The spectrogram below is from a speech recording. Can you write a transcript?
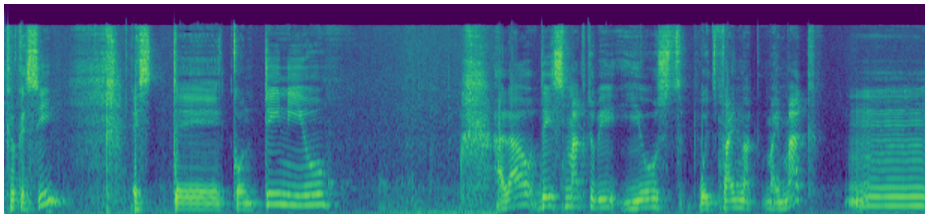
Creo que sí. Este, continue. Allow this Mac to be used with Find My Mac. Mm,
